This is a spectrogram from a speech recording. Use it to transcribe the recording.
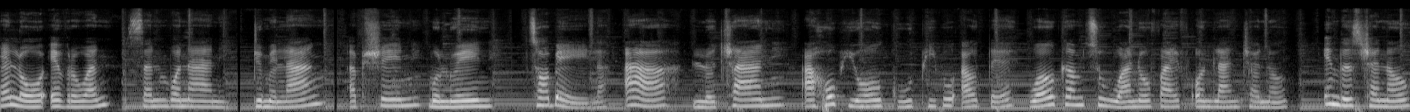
Hello everyone, sanbonani, dumelang, absheni, molweni, Tobela, Ah, Lochani. I hope you all good people out there. Welcome to 105 online channel. In this channel,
